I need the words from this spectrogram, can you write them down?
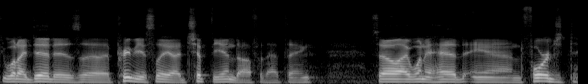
what I did is uh, previously I chipped the end off of that thing. So I went ahead and forged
